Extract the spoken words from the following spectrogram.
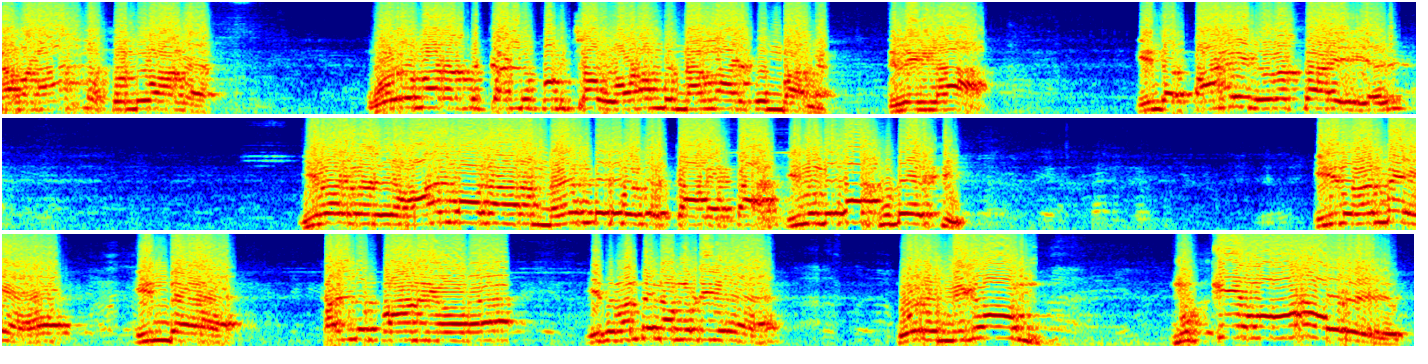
நம்ம நாட்டுல சொல்லுவாங்க ஒரு மரத்து கல்லு குடிச்சா உடம்பு நல்லா இருக்கும்பாங்க. இல்லைங்களா? இந்த பனை விவசாயிகள் இவர்களுடைய வாழ்வாதாரம் மேம்படுவதற்காகத்தான் இவங்க தான் சுதேசி. இது வந்து இந்த கல்லு பானையோட இது வந்து நம்முடைய ஒரு மிகவும் முக்கியமான ஒரு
